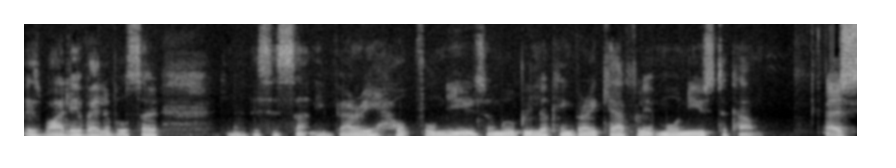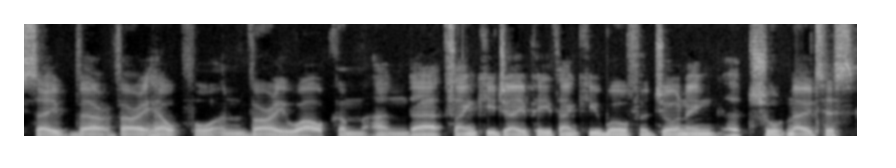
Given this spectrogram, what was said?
is widely available. So you know, this is certainly very helpful news, and we'll be looking very carefully at more news to come as you say, very, very helpful and very welcome. And uh, thank you, JP. Thank you, Will, for joining at short notice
